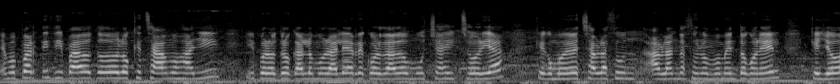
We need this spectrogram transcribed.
hemos participado todos los que estábamos allí y por otro Carlos Morales ha recordado muchas historias que como he estado hace un- hablando hace unos momentos con él, que yo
